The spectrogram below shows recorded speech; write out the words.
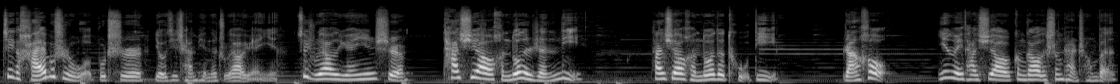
这个还不是我不吃有机产品的主要原因。最主要的原因是它需要很多的人力，它需要很多的土地，然后因为它需要更高的生产成本，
